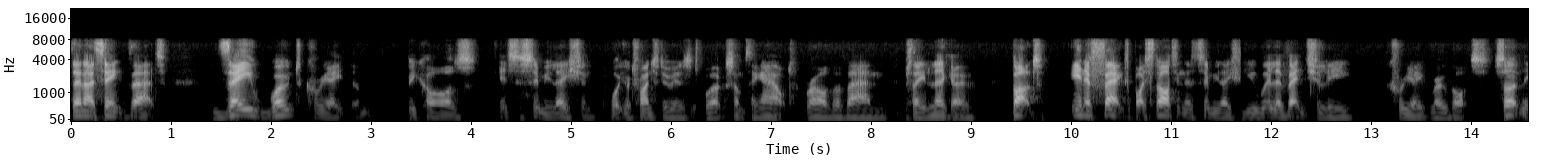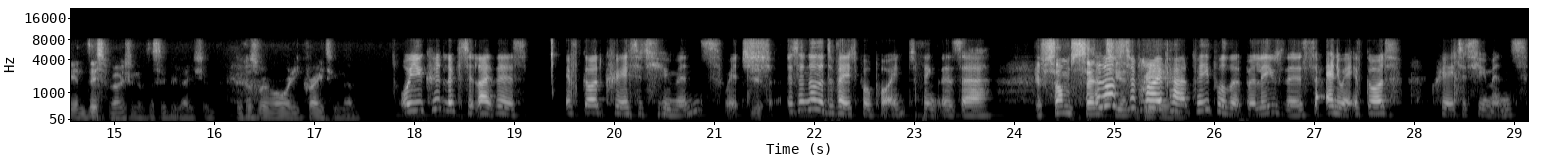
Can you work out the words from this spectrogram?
Then I think that they won't create them because it's a simulation. What you're trying to do is work something out rather than play Lego. But in effect, by starting the simulation, you will eventually create robots, certainly in this version of the simulation, because we're already creating them. Or you could look at it like this: if God created humans, which is another debatable point. I think there's a, If some sentient a lot of being, high-powered people that believe this. Anyway, if God created humans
